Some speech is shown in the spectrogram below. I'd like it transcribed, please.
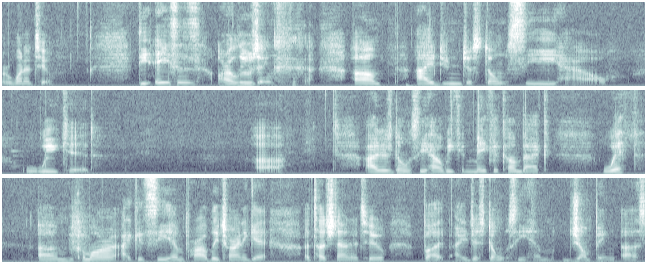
or one or two. The Aces are losing. um, I do just don't see how we could. Uh, I just don't see how we can make a comeback with um, Kamara. I could see him probably trying to get a touchdown or two, but I just don't see him jumping us.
